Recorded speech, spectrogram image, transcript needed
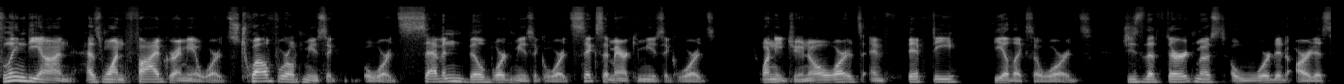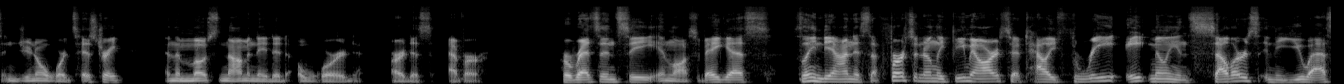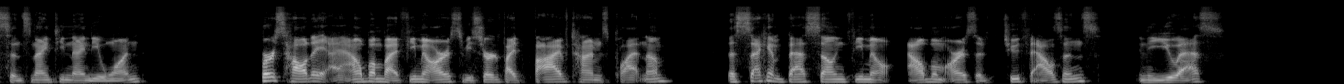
Celine Dion has won five Grammy Awards, 12 World Music Awards, seven Billboard Music Awards, six American Music Awards, 20 Juno Awards, and 50 Felix Awards. She's the third most awarded artist in Juno Awards history and the most nominated award artist ever. Her residency in Las Vegas. Celine Dion is the first and only female artist to have tallied three 8 million sellers in the US since 1991. First holiday album by a female artist to be certified five times platinum. The second best selling female album artist of 2000s in the US.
